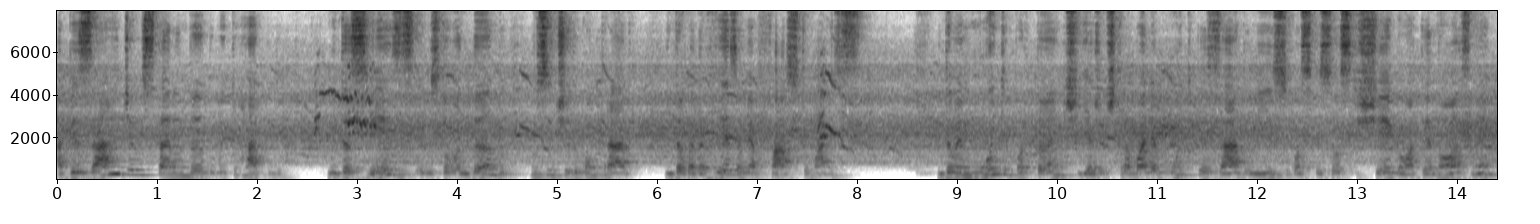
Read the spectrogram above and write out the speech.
apesar de eu estar andando muito rápido. Muitas vezes eu estou andando no sentido contrário, então cada vez eu me afasto mais. Então é muito importante e a gente trabalha muito pesado nisso com as pessoas que chegam até nós, né?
